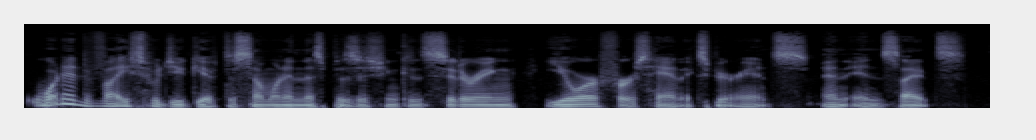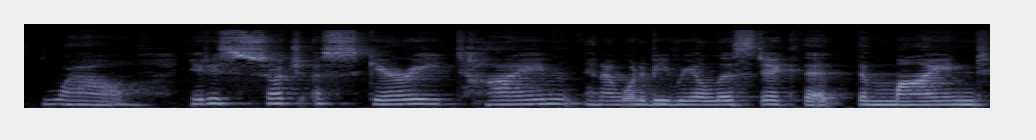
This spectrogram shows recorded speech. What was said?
What advice would you give to someone in this position, considering your firsthand experience and insights? Wow. It is such a scary time. And I want to be realistic that the mind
